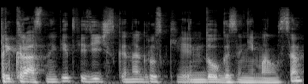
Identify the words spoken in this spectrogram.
прекрасный вид физической нагрузки. Я долго занимался.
